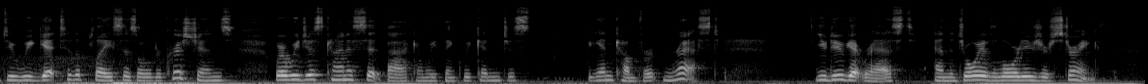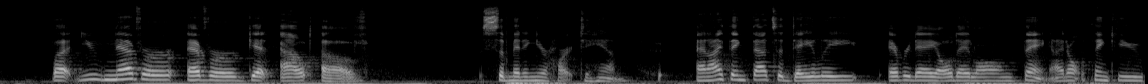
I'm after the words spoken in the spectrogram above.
do we get to the place as older Christians where we just kind of sit back and we think we can just be in comfort and rest? You do get rest, and the joy of the Lord is your strength. But you never, ever get out of submitting your heart to Him. And I think that's a daily, every day, all day long thing. I don't think you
